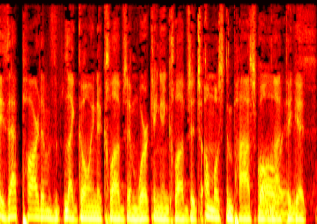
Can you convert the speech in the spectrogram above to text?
is that part of like going to clubs and working in clubs? It's almost impossible not to get.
